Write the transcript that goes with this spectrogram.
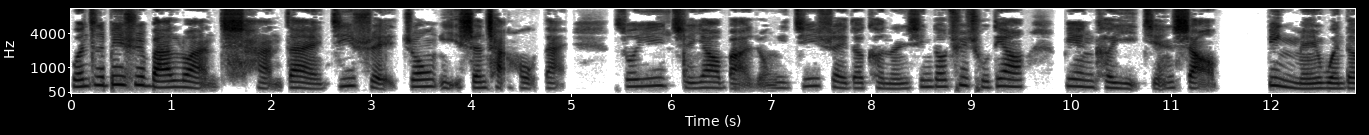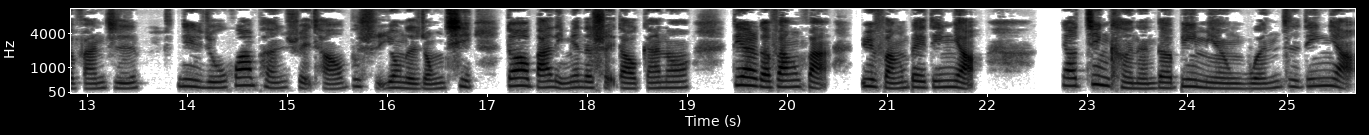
蚊子必须把卵产在积水中以生产后代，所以只要把容易积水的可能性都去除掉，便可以减少病媒蚊的繁殖。例如花盆、水槽不使用的容器，都要把里面的水倒干哦。第二个方法，预防被叮咬，要尽可能的避免蚊子叮咬。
